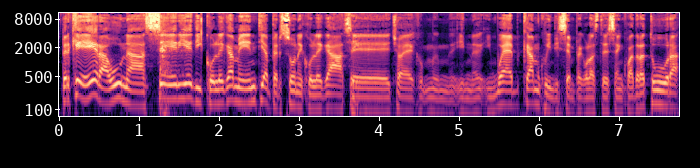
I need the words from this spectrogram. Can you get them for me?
Perché era una serie di collegamenti a persone collegate, sì. cioè in, in webcam, quindi sempre con la stessa inquadratura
